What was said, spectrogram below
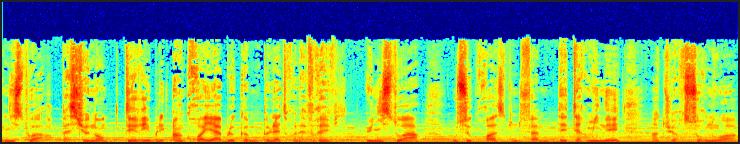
une histoire passionnante, terrible et incroyable comme peut l'être la vraie vie. Une histoire où se croisent une femme déterminée, un tueur sournois,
